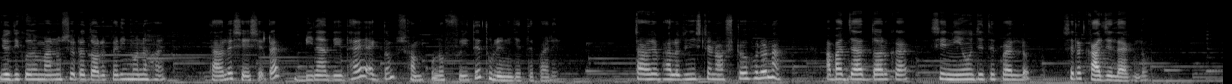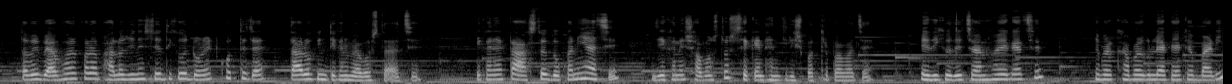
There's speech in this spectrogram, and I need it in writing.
যদি কোনো মানুষ ওটা দরকারি মনে হয়, তাহলে সে সেটা বিনা দ্বিধায় একদম সম্পূর্ণ ফ্রিতে তুলে নিয়ে যেতে পারে। তাহলে ভালো জিনিসটা নষ্টও হলো না, আবার যার দরকার সে নিয়েও যেতে পারল, সেটা কাজে লাগল। তবে ব্যবহার করা ভালো জিনিস যদি কেউ ডোনেট করতে যায় তারও কিন্তু এখানে ব্যবস্থা আছে। এখানে একটা আস্ত দোকানই আছে, যেখানে সমস্ত সেকেন্ড হ্যান্ড জিনিসপত্র পাওয়া যায়। এদিকে ওদের চান হয়ে গেছে। এবার খাবারগুলো একে একে বাড়ি।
